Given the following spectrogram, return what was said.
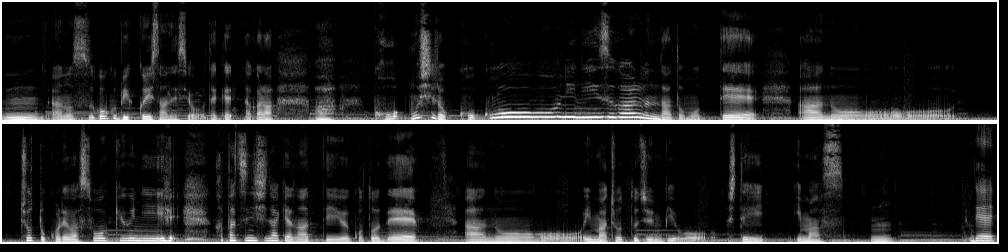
うん、あのすごくびっくりしたんですよだけだからあこむしろここにニーズがあるんだと思ってあのちょっとこれは早急に 形にしなきゃなっていうことであの今ちょっと準備をしています。うんで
